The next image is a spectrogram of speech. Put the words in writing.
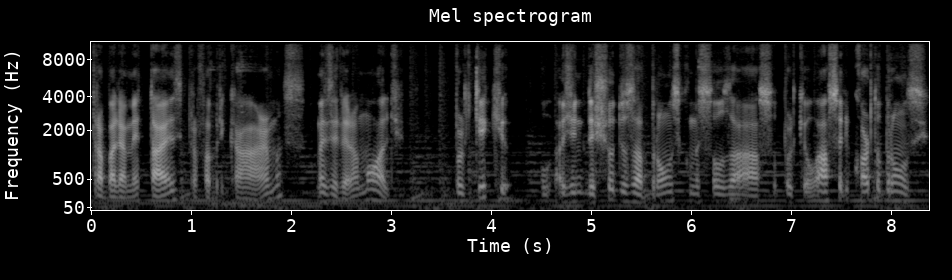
trabalhar metais para fabricar armas, mas ele era mole. Por que, que a gente deixou de usar bronze e começou a usar aço? Porque o aço ele corta o bronze.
